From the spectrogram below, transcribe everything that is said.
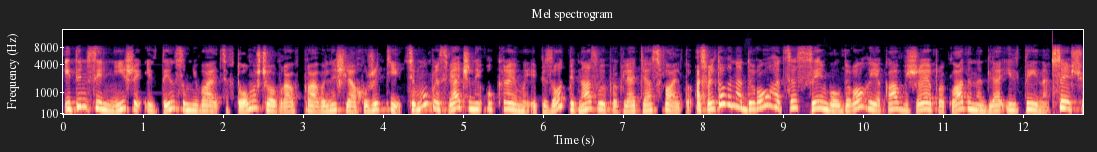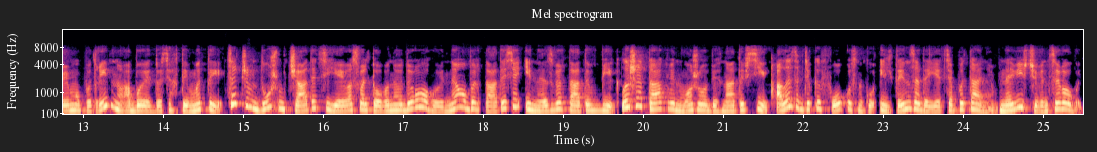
і тим сильніше Ільтин сумнівається в тому, що обрав правильний шлях у житті. Цьому присвячений окремий епізод під назвою Прокляття асфальту. Асфальтована дорога це символ дороги, яка вже прокладена для Ільтина. Все, що йому потрібно, аби досягти мети, це чим душ мчати цією асфальтованою дорогою, не обертатися і не звертати в бік. Лише так він може обігнати всіх. Але завдяки фокуснику Ільтин задається питанням: навіщо він це робить?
